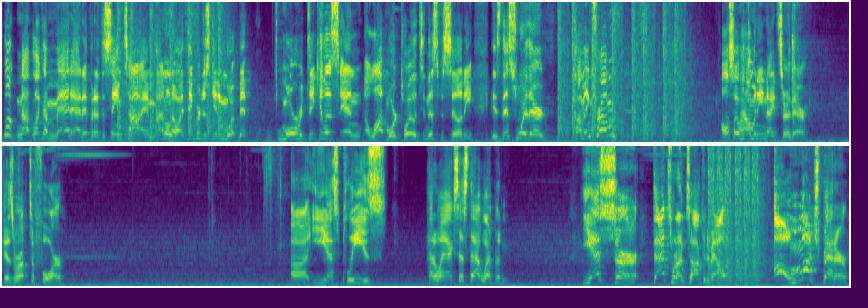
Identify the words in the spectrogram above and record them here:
Look, not like I'm mad at it, but at the same time, I don't know. I think we're just getting a bit more ridiculous and a lot more toilets in this facility. Is this where they're coming from? Also, how many nights are there? Because we're up to four. Uh, yes, please. How do I access that weapon? Yes, sir. That's what I'm talking about. Oh, much better.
